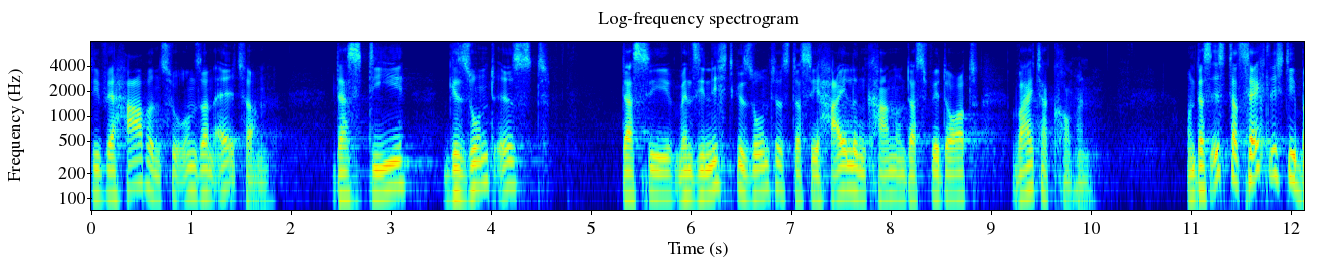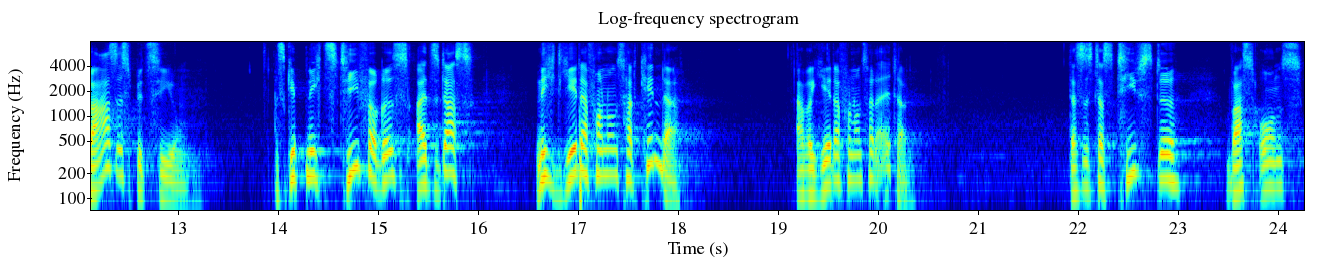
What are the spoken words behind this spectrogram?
die wir haben zu unseren Eltern, dass die gesund ist, dass sie, wenn sie nicht gesund ist, dass sie heilen kann und dass wir dort weiterkommen. Und das ist tatsächlich die Basisbeziehung. Es gibt nichts Tieferes als das. Nicht jeder von uns hat Kinder, aber jeder von uns hat Eltern. Das ist das Tiefste, was uns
